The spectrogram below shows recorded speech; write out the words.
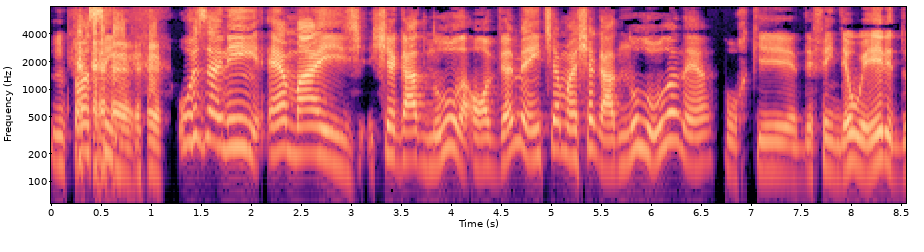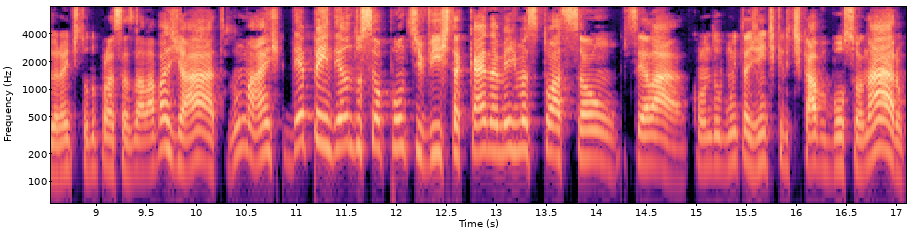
Então, assim, o Zanin é mais chegado no Lula? Obviamente é mais chegado no Lula, né? Porque defendeu ele durante todo o processo da Lava Lava Jato tudo mais. Dependendo do seu ponto de vista, cai na mesma situação, sei lá, quando muita gente criticava o Bolsonaro?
